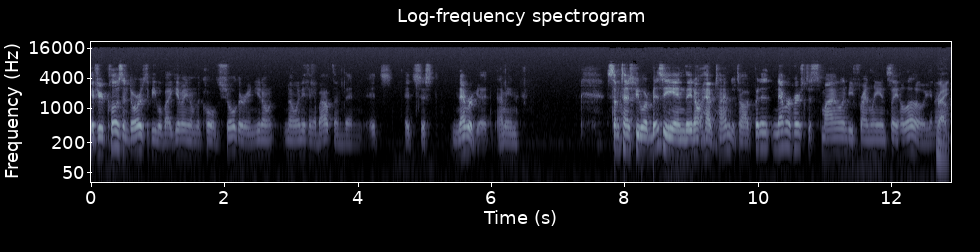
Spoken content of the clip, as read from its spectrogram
if you're closing doors to people by giving them the cold shoulder and you don't know anything about them, then it's it's just never good. I mean, sometimes people are busy and they don't have time to talk, but it never hurts to smile and be friendly and say hello. You know, right.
